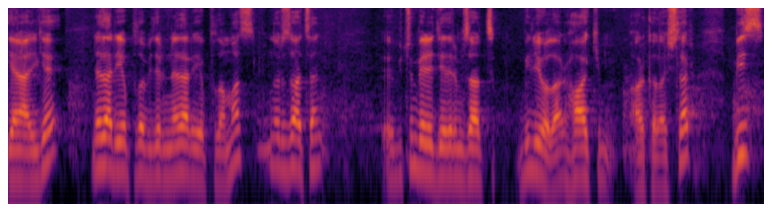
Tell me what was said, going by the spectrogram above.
genelge. Neler yapılabilir, neler yapılamaz? Bunları zaten bütün belediyelerimiz artık biliyorlar, hakim arkadaşlar. Biz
